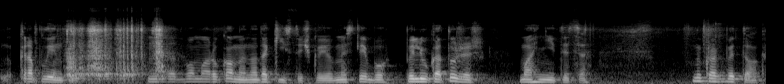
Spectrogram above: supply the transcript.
Ну, краплинку. Надо двома руками, треба кісточкою обмести, бо пилюка теж магнітиться. Ну, как би так.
